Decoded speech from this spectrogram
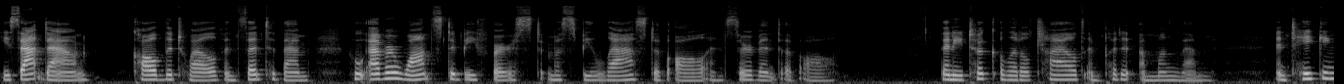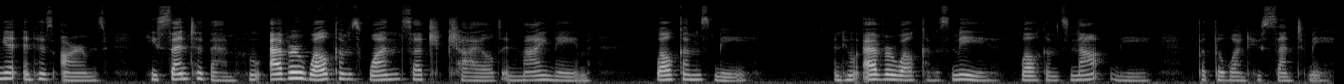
He sat down, called the twelve, and said to them, Whoever wants to be first must be last of all and servant of all. Then he took a little child and put it among them, and taking it in his arms, he said to them, Whoever welcomes one such child in my name welcomes me, and whoever welcomes me welcomes not me, but the one who sent me.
